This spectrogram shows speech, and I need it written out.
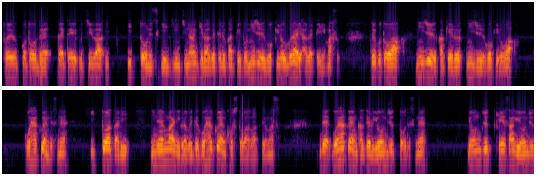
ということで、だいたいうちが1頭につき1日何キロ上げてるかっていうと、25キロぐらい上げています。ということは、20×25 キロは500円ですね。1頭あたり2年前に比べて500円コストが上がっています。で、500円かける40頭ですね。40、計算機40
